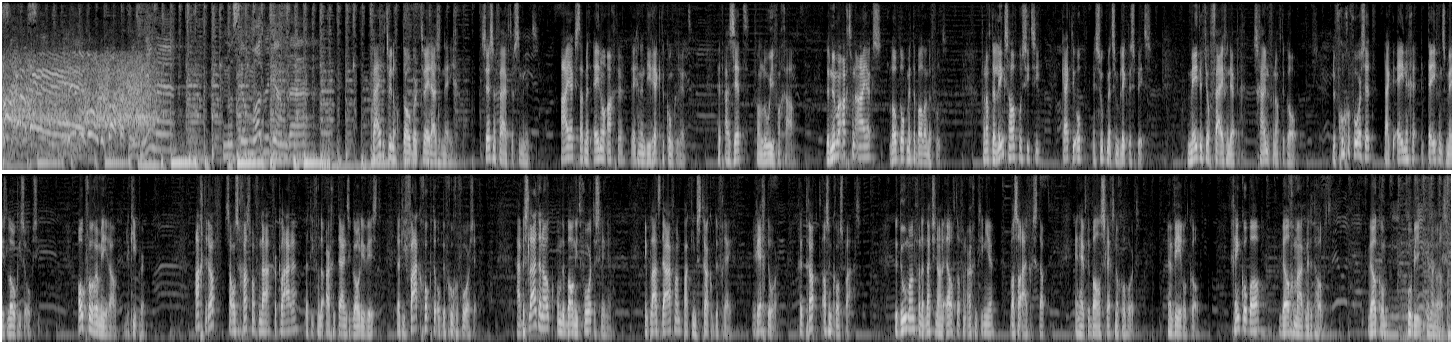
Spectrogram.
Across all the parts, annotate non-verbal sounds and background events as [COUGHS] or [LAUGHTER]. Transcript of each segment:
Sócrates! Gol de Sócrates! Menina, no seu modo de andar. 25 oktober 2009, 56e minuut. Ajax staat met 1-0 achter tegen een directe concurrent. Het AZ van Louis van Gaal. De nummer 8 van Ajax loopt op met de bal aan de voet. Vanaf de linkshalfpositie kijkt hij op en zoekt met zijn blik de spits. Metertje of 35, schuin vanaf de goal. De vroege voorzet lijkt de enige en tevens meest logische optie. Ook voor Romero, de keeper. Achteraf zal onze gast van vandaag verklaren dat hij van de Argentijnse goalie wist dat hij vaak gokte op de vroege voorzet. Hij besluit dan ook om de bal niet voor te slingeren. In plaats daarvan pakt hij hem strak op de vreef, rechtdoor, getrapt als een crosspaas. De doelman van het nationale elftal van Argentinië was al uitgestapt en heeft de bal slechts nog gehoord. Een wereldgoal. Geen kopbal, wel gemaakt met het hoofd. Welkom, Ubi Emanuels.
